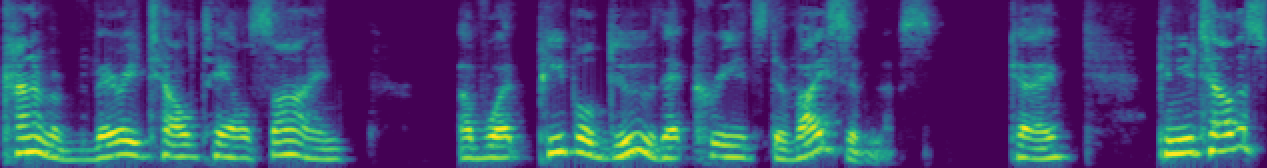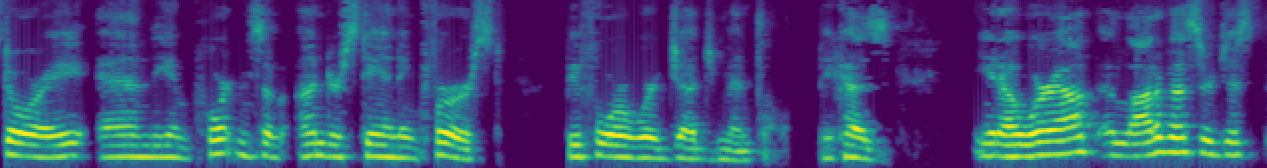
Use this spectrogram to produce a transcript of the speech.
kind of a very telltale sign of what people do that creates divisiveness. Okay. Can you tell the story and the importance of understanding first before we're judgmental? Because, you know, we're out, a lot of us are just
